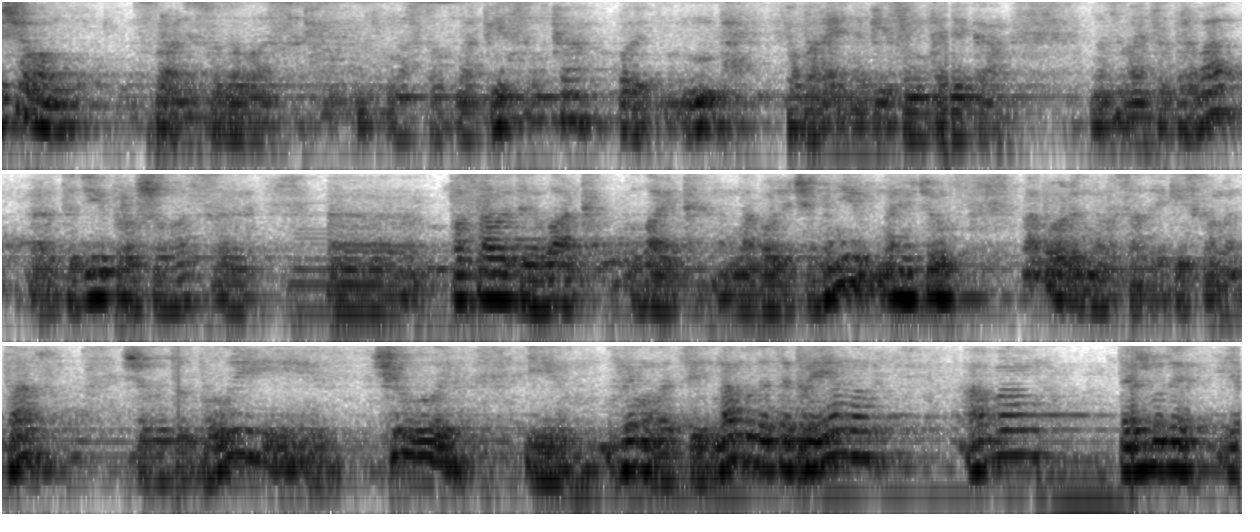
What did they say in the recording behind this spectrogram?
Якщо вам справді сподобалася наступна пісенька, ой, попередня пісенька, яка називається Трава, е, тоді прошу вас е, е, поставити лайк, лайк на боляче мені на YouTube, або написати якийсь коментар, що ви тут були і чули, і ви молодці. Нам буде це приємно, а вам теж буде, я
